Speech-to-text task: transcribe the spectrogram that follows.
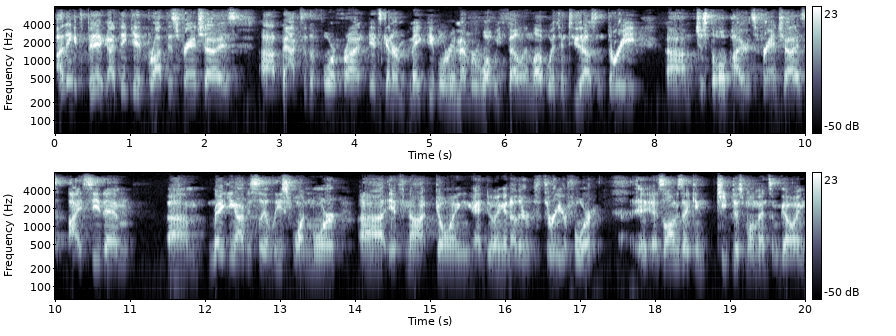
I think it's big. I think it brought this franchise uh, back to the forefront. It's going to make people remember what we fell in love with in 2003, um, just the whole Pirates franchise. I see them um, making obviously at least one more, uh, if not going and doing another three or four, as long as they can keep this momentum going.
